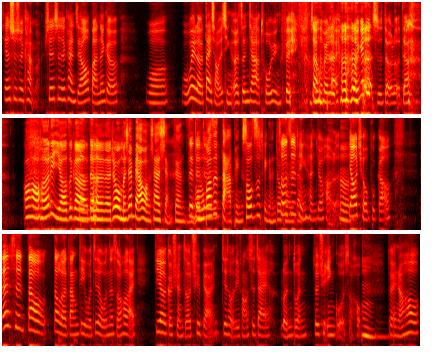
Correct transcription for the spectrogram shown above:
先试试看嘛，先试试看，只要把那个我我为了带小提琴而增加了托运费 赚回来，我应该就值得了。这样，哦，好合理哦，这个对对对，就我们先不要往下想这样子，对对我们光对是打平收支平衡就收支平衡就好了，嗯要求不高。但是到到了当地，我记得我那时候后来第二个选择去表演街头的地方是在伦敦，就去英国的时候。嗯，对，然后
